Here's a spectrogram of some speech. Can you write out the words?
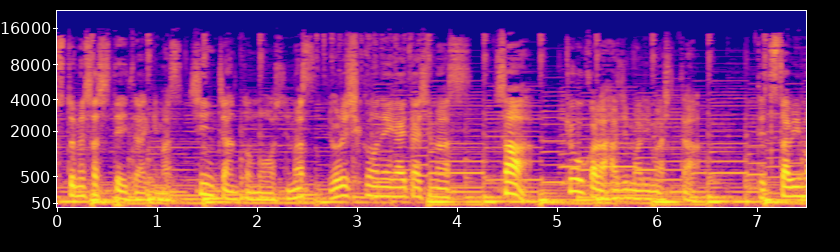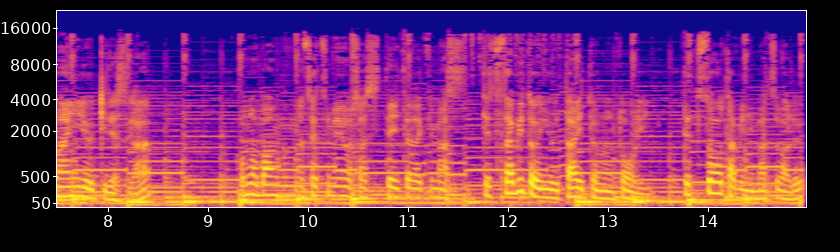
務めさせていただきますしんちゃんと申します。よろしくお願いいたします。さあ今日から始まりました鉄旅万有記ですがこの番組の説明をさせていただきます。鉄旅というタイトルの通り鉄道旅にまつわる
